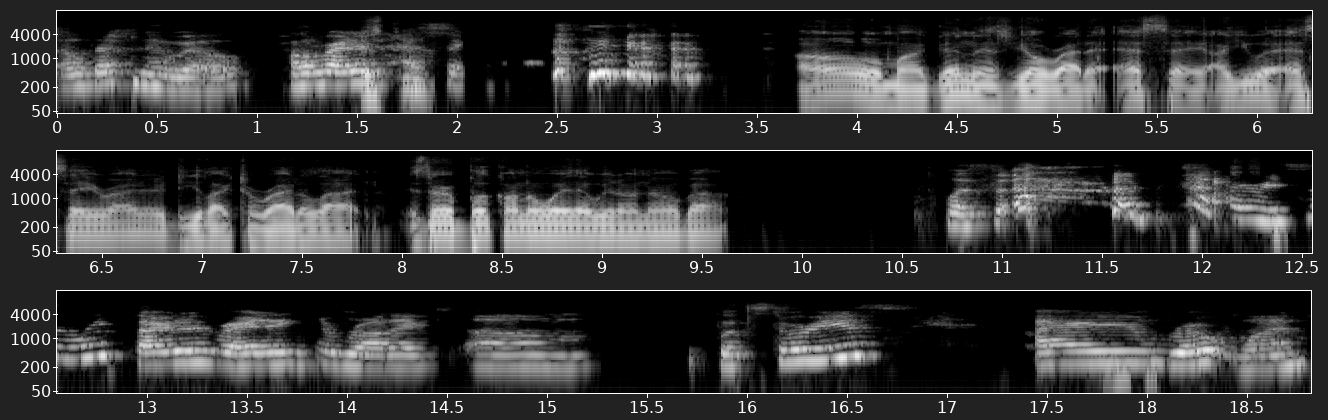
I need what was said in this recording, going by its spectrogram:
I'll definitely will. I'll write an it's essay. oh my goodness, you'll write an essay. Are you an essay writer? Do you like to write a lot? Is there a book on the way that we don't know about? Listen. I recently started writing erotic um, foot stories. I wrote one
